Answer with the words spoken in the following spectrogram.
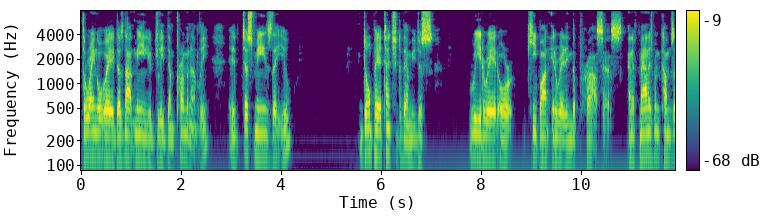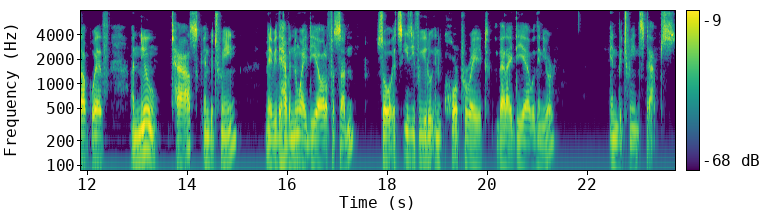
Throwing away does not mean you delete them permanently. It just means that you don't pay attention to them you just reiterate or keep on iterating the process. And if management comes up with a new task in between maybe they have a new idea all of a sudden so it's easy for you to incorporate that idea within your in between steps.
